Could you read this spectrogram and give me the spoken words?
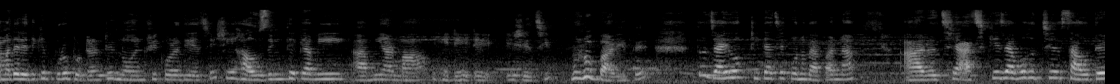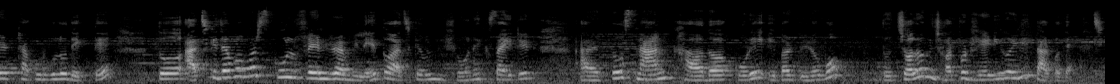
আমাদের এদিকে পুরো টোটালটি নো এন্ট্রি করে দিয়েছে, সেই হাউজিং থেকে আমি আমি আর মা হেঁটে হেঁটে এসেছি পুরো বাড়িতে। তো যাই হোক, ঠিক আছে, কোনো ব্যাপার না। আর হচ্ছে আজকে যাব হচ্ছে সাউথের ঠাকুরগুলো দেখতে। তো আজকে যাব আমার স্কুল ফ্রেন্ডরা মিলে। তো আজকে আমি ভীষণ এক্সাইটেড আর তো স্নান খাওয়া দাওয়া করে এবার বেরোবো। তো চলো, আমি ঝটপট রেডি হইনি তারপর দেখাচ্ছি।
